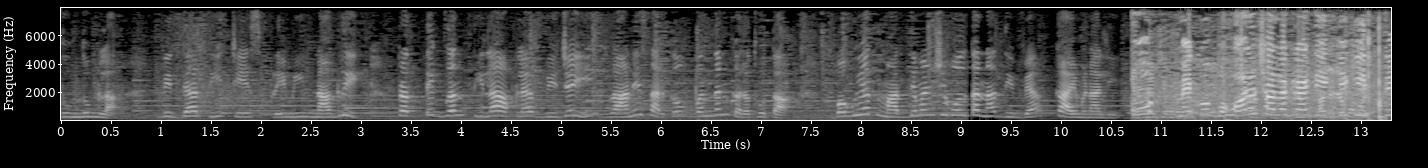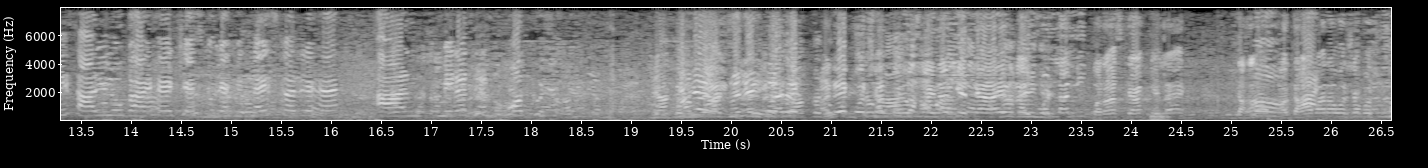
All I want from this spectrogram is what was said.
दुमदुमला. विद्यार्थी चेस प्रेमी नागरिक प्रत्येकजण तिला आपल्या विजयी राणीसारखं वंदन करत होता. बघूयात माध्यमांशी बोलताना दिव्या काय म्हणाली. मेरे को बहुत अच्छा लग रहा है देख के कि इतने सारे लोग आए हैं चेस को रिकग्नाइज कर रहे हैं एंड मेरा दिल बहुत खुश हो गया या काही अनेक वर्षांपासून घेते आहे आई वडिलांनी बराच त्याग केलाय दहा हो. दहा बारा वर्षापासून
